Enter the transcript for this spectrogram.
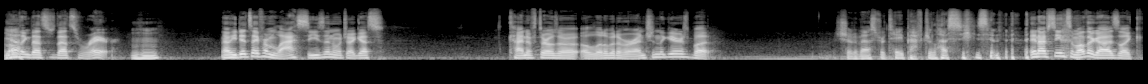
I Yeah. don't think that's that's rare. Mm-hmm. Now he did say from last season, which I guess kind of throws a, a little bit of a wrench in the gears, but Should have asked for tape after last season. and I've seen some other guys like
